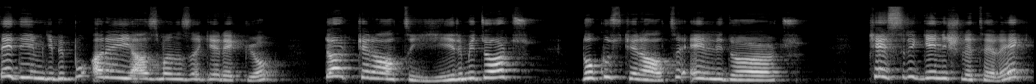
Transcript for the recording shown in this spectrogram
Dediğim gibi bu arayı yazmanıza gerek yok. 4 kere 6 24. 9 kere 6 54. Kesri genişleterek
